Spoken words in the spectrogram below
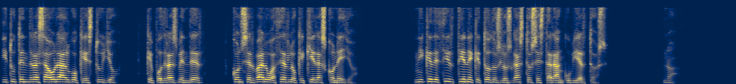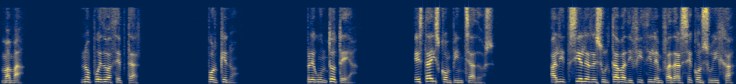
Y tú tendrás ahora algo que es tuyo, que podrás vender, conservar o hacer lo que quieras con ello. Ni que decir tiene que todos los gastos estarán cubiertos. No. Mamá. No puedo aceptar. ¿Por qué no? Preguntó Tea. Estáis compinchados. A Litsie le resultaba difícil enfadarse con su hija,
